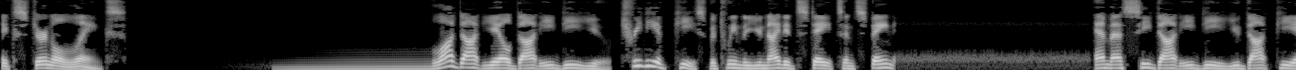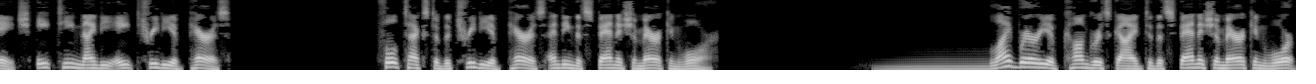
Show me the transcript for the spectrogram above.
External links Law.yale.edu, Treaty of Peace between the United States and Spain. Msc.edu.ph, 1898 Treaty of Paris. Full text of the Treaty of Paris ending the Spanish-American War. Library of Congress Guide to the Spanish-American War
